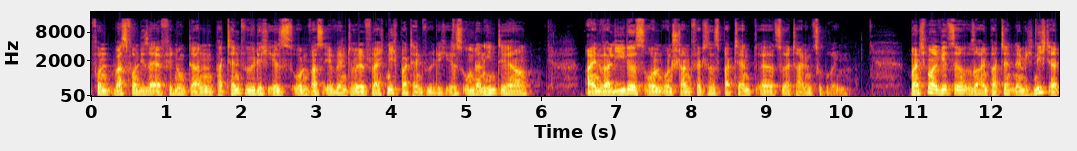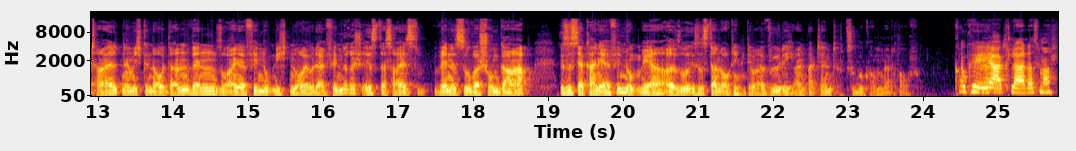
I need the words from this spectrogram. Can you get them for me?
von, was von dieser Erfindung dann patentwürdig ist und was eventuell vielleicht nicht patentwürdig ist, um dann hinterher ein valides und, und standfestes Patent äh, zur Erteilung zu bringen. Manchmal wird so ein Patent nämlich nicht erteilt, nämlich genau dann, wenn so eine Erfindung nicht neu oder erfinderisch ist. Das heißt, wenn es sowas schon gab, ist es ja keine Erfindung mehr, also ist es dann auch nicht mehr würdig, ein Patent zu bekommen darauf. Okay, ja klar, das macht,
